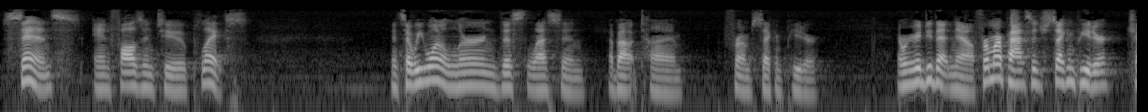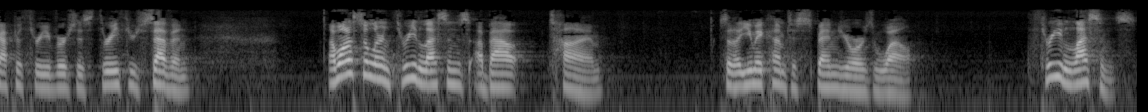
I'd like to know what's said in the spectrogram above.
sense and falls into place. And so we want to learn this lesson about time from 2 Peter. And we're going to do that now. From our passage, 2 Peter chapter 3 verses 3 through 7, I want us to learn three lessons about time so that you may come to spend yours well. Three lessons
